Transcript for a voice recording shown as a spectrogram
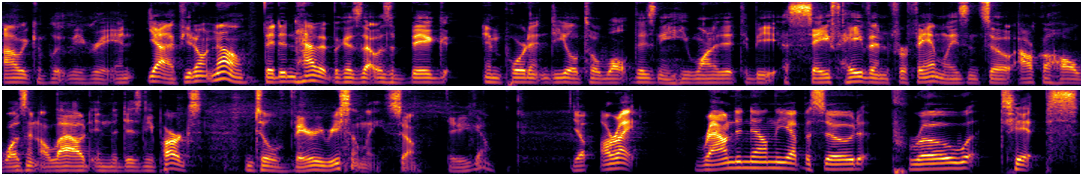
I would completely agree. And yeah, if you don't know, they didn't have it because that was a big important deal to Walt Disney. He wanted it to be a safe haven for families, and so alcohol wasn't allowed in the Disney parks until very recently. So There you go. Yep. All right. Rounding down the episode, pro tips.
